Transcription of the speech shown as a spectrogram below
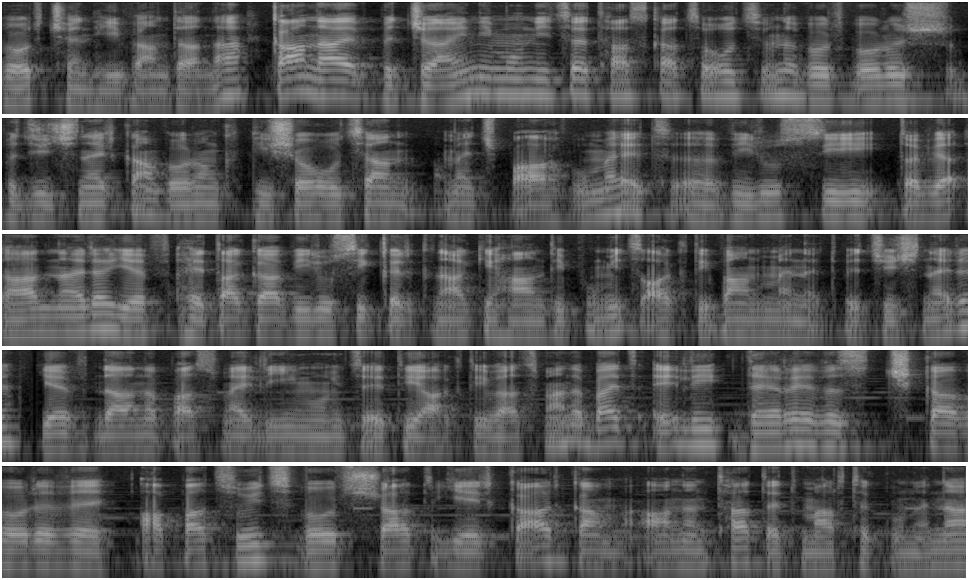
որ չեն հիվանդանա։ Կա նաև բջջային իմունիտետ հասկացողությունը, որ որոշ բջիջներ կան, որոնք հիշողության մեջ պահվում է այդ վիրուսի տվյալները եւ հետագա վիրուսի կրկնակի հանդիպումից ակտիվանում են այդ բջիջները եւ դա նպաստում է իմունիտետի ակտիվացմանը, բայց ելի դեռևս չկա որևէ ապացույց, որ շատ երկար կամ անընդհատ այդ մարդը կունենա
